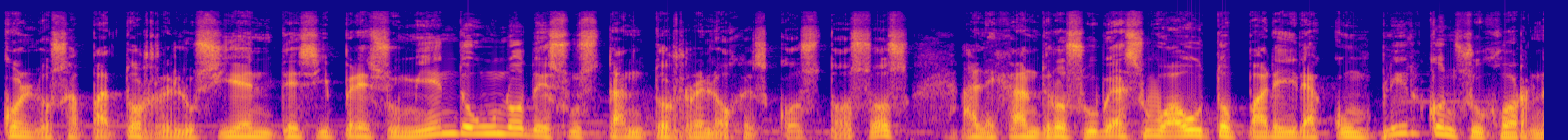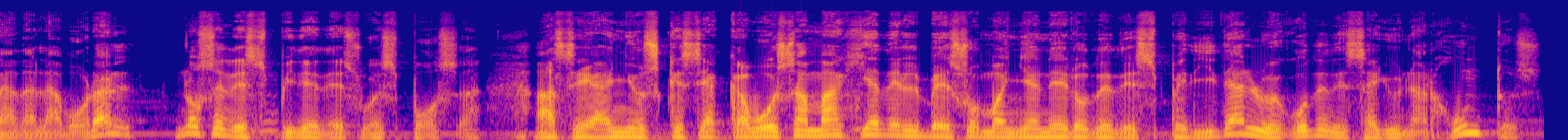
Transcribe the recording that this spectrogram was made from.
con los zapatos relucientes y presumiendo uno de sus tantos relojes costosos, Alejandro sube a su auto para ir a cumplir con su jornada laboral. No se despide de su esposa. Hace años que se acabó esa magia del beso mañanero de despedida luego de desayunar juntos.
